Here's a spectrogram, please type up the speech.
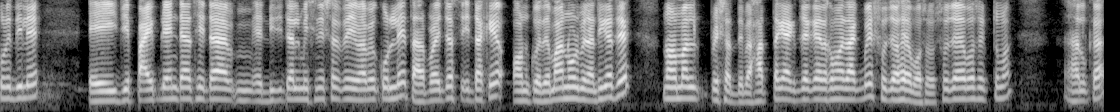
করে দিলে এই যে পাইপ লাইনটা আছে, এটা ডিজিটাল মেশিনের সাথে এভাবে করলে তারপরে জাস্ট এটাকে অন করে দেবে। মা নড়বে না, ঠিক আছে? নর্মাল প্রেশার দেবে। হাতটাকে এক জায়গায় এরকম রাখবে, সোজা হয়ে বসো। সোজা হয়ে বসো একটু মা। হালকা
